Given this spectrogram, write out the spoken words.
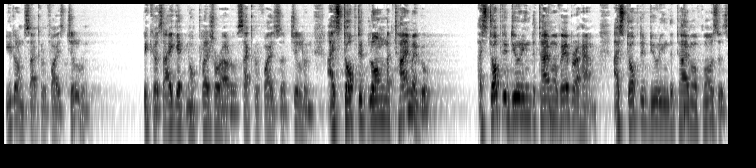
You don't sacrifice children because I get no pleasure out of sacrifices of children. I stopped it long a time ago. I stopped it during the time of Abraham. I stopped it during the time of Moses.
